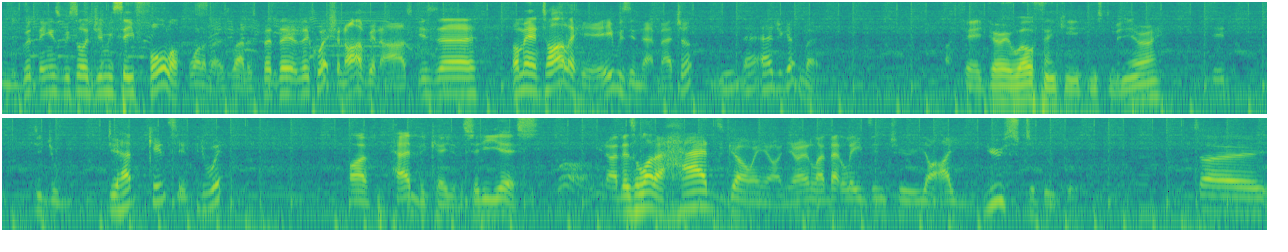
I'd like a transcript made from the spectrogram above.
And the good thing is we saw Jimmy C fall off one of those ladders. But the, the question I've got to ask is, uh, my man Tyler here, he was in that matchup. How'd you go, mate? I fared very well, thank you, Mr. Monero. Did, did you do you have the key to the city? Did you win? I've had the key to the city, yes. Well, you know, there's a lot of hads going on, you know, and like that leads into you know, I used to be good. So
